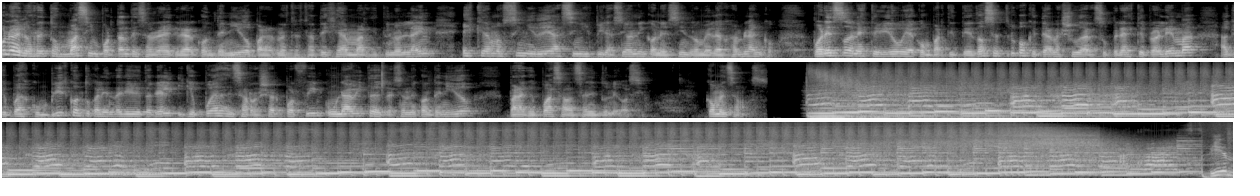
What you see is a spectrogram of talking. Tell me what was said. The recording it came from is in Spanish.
Uno de los retos más importantes a la hora de crear contenido para nuestra estrategia de marketing online es quedarnos sin ideas, sin inspiración y con el síndrome de la hoja en blanco. Por eso en este video voy a compartirte 12 trucos que te van a ayudar a superar este problema, a que puedas cumplir con tu calendario editorial y que puedas desarrollar por fin un hábito de creación de contenido para que puedas avanzar en tu negocio. Comenzamos.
